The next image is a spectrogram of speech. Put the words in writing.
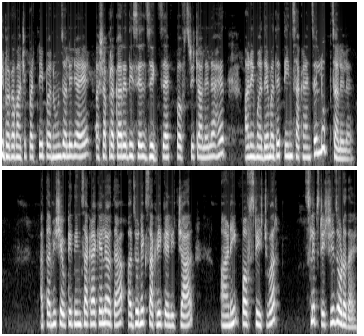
ही बघा माझी पट्टी बनवून झालेली आहे. अशा प्रकारे दिसेल झिगझॅग पफ स्टिच आलेल्या आहेत आणि मध्ये मध्ये तीन साखळ्यांचे लूप झालेले आहेत. आता मी शेवटी तीन साखळ्या केल्या होत्या. अजून एक साखळी केली चार आणि पफ स्टिचवर स्लिप स्टिचची जोडत आहे.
